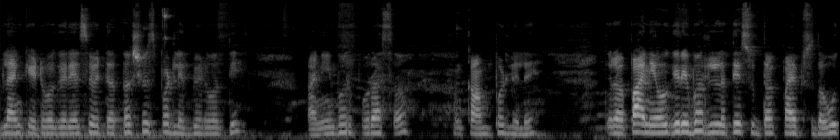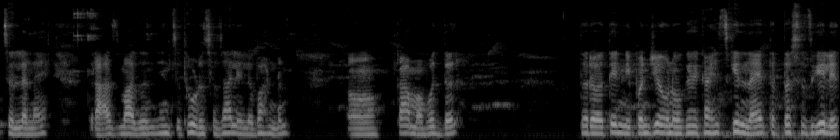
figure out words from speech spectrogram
ब्लँकेट वगैरे स्वेटर तसेच पडलेत बेडवरती. आणि भरपूर असं काम पडलेलं आहे. तर पाणी वगैरे भरलेलं ते सुद्धा पाईपसुद्धा उचललं नाही तर आज माझं आणि ह्यांचं थोडंसं झालेलं भांडण कामाबद्दल. तर त्यांनी पण जेवण वगैरे काहीच केलं नाही तर तसंच गेलेत.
